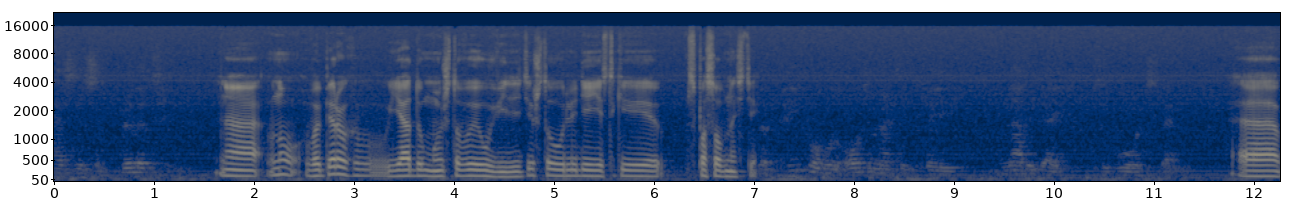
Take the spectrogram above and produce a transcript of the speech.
has this ability Э, ну, во-первых, я думаю, что вы увидите, что у людей есть такие способности. Э,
